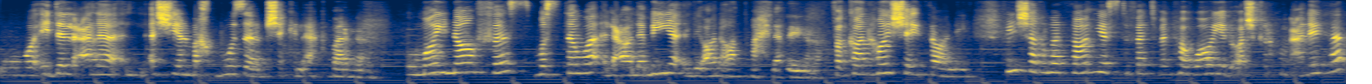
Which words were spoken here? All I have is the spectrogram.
ويدل على الأشياء المخبوزة بشكل أكبر. نعم. وما ينافس مستوى العالمية اللي أنا أطمح له. نعم. فكان هاي شيء ثاني. في شغلة ثانية استفدت منها وايد واشكرهم عليها.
